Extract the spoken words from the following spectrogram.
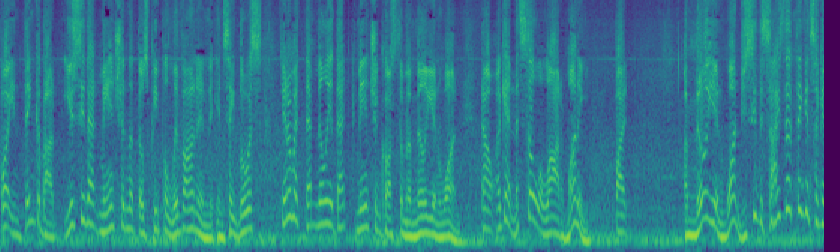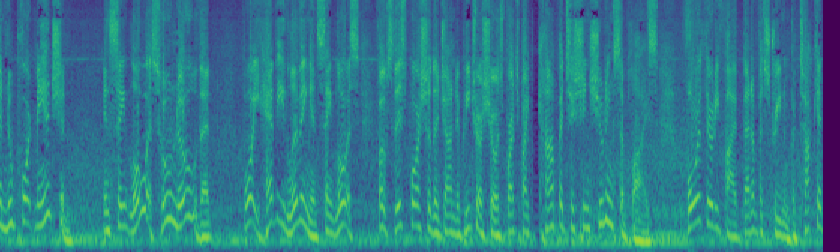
Boy, and think about you see that mansion that those people live on in, in St. Louis. You know what that million that mansion cost them a million one. Now again, that's still a lot of money, but a million one. Do you see the size of that thing? It's like a Newport mansion in St. Louis. Who knew that? Boy, heavy living in St. Louis. Folks, this portion of the John DePetro Show is brought to you by Competition Shooting Supplies. 435 Benefit Street in Pawtucket.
